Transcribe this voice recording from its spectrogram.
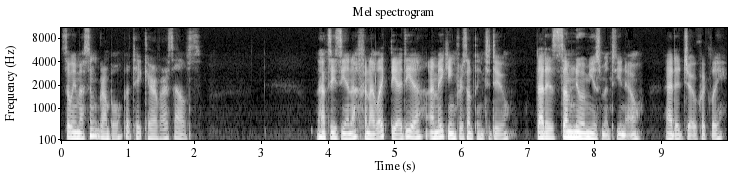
so we mustn't grumble but take care of ourselves. That's easy enough, and I like the idea. I'm making for something to do. That is, some new amusement, you know, added Jo quickly.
